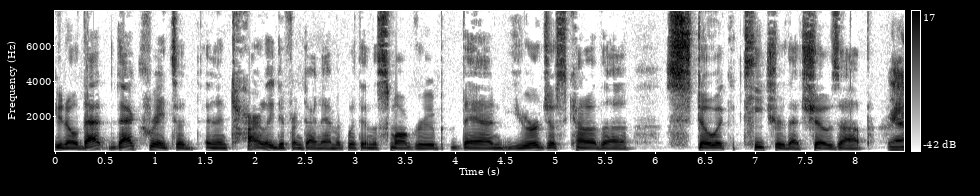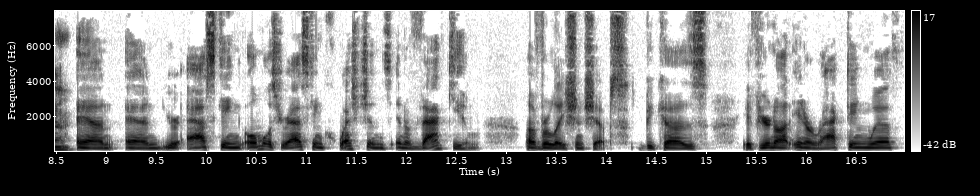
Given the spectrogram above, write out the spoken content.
you know that that creates a, an entirely different dynamic within the small group than you're just kind of the stoic teacher that shows up yeah. and and you're asking almost you're asking questions in a vacuum of relationships because if you're not interacting with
